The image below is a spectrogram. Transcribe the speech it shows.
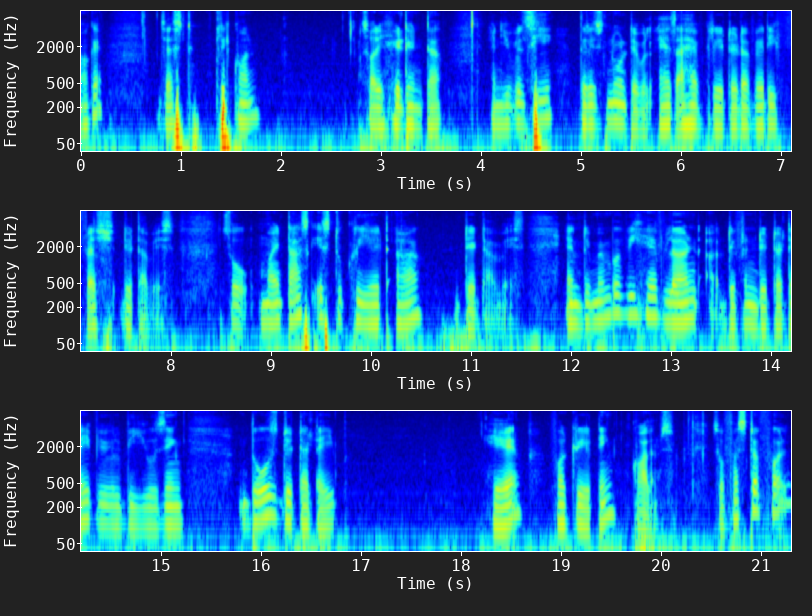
Okay? Just click on sorry hit enter and you will see there is no table. As I have created a very fresh database. So my task is to create a database. And remember we have learned a different data type. We will be using those data type here for creating columns. So first of all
